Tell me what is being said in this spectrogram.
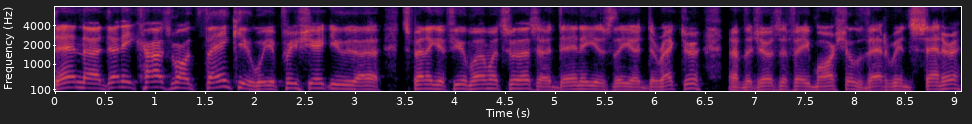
Dan, uh, Denny Cosmo, thank you. We appreciate you uh, spending a few moments with us. Uh, Danny is the uh, director of the Joseph A. Marshall Veterans Center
